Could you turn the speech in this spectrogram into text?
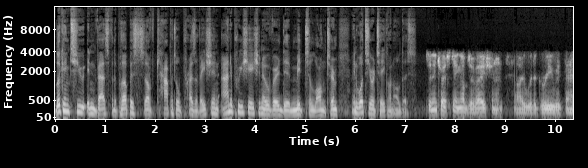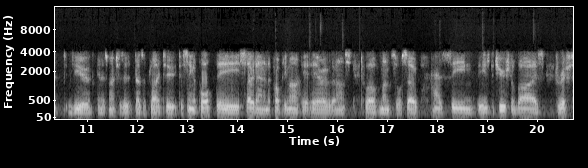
looking to invest for the purpose of capital preservation? And appreciation over the mid to long term. I mean, what's your take on all this? It's an interesting observation, and I would agree with that view in as much as it does apply to, to Singapore. The slowdown in the property market here over the last 12 months or so has seen the institutional buyers drift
